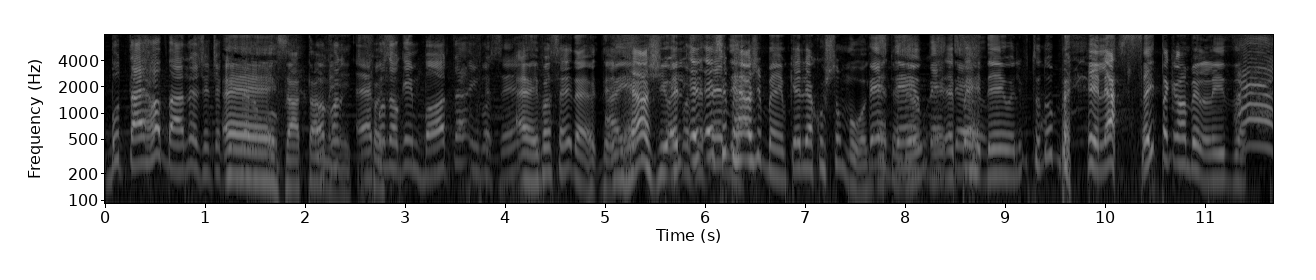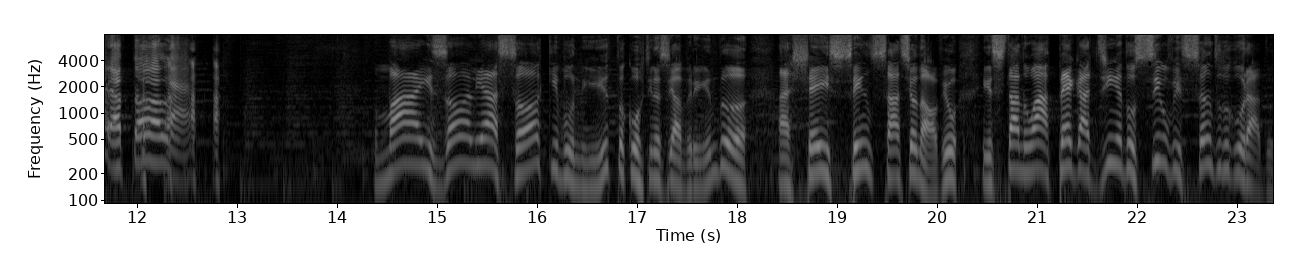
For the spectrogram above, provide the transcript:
Botar é roubar, né, gente? Aqui É, exatamente. É quando alguém bota em você. É, e você né, ele Aí- reagiu. Ele, ele- ele sempre reage bem, porque ele acostumou. Perdeu, entendeu? perdeu. Ele perdeu, ele tudo bem. Ele aceita que é uma beleza. É, a tola. Mas olha só que bonito, cortina se abrindo. Achei sensacional, viu? Está no ar a pegadinha do Silvio Santos do Curado.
